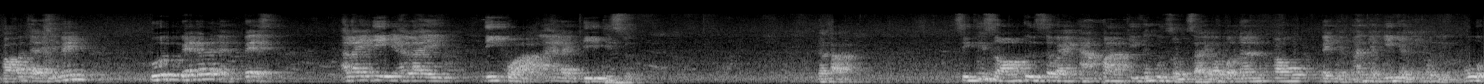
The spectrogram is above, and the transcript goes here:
พอเข้าใจใช่ไหม good better and best อะไรดีอะไรดีกว่าและอะไรดีที่สุดนะครับสิ่งที่สองคือแสวงหาความจริงถ้าคุณสงสัยว่าคนนั้นเขาเป็นอย่างนั้นอย่างนี้อย่างที่คนอื่นพูด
